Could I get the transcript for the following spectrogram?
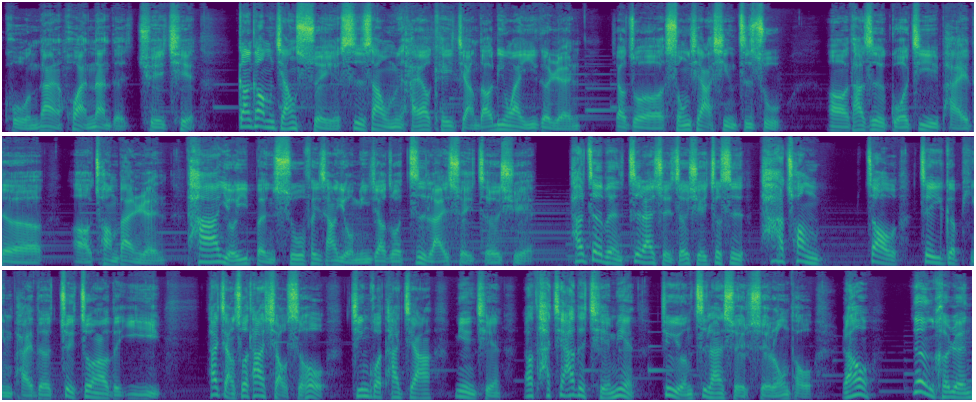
苦难患难的缺欠。刚刚我们讲水，事实上我们还要可以讲到另外一个人，叫做松下幸之助啊，他是国际牌的呃创办人，他有一本书非常有名，叫做《自来水哲学》。他这本《自来水哲学》就是他创造这一个品牌的最重要的意义。他讲说，他小时候经过他家面前，然后他家的前面就有自来水水龙头，然后任何人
